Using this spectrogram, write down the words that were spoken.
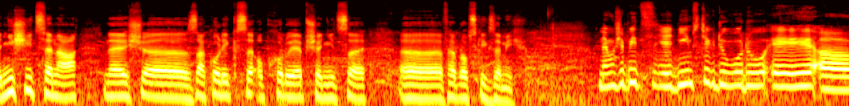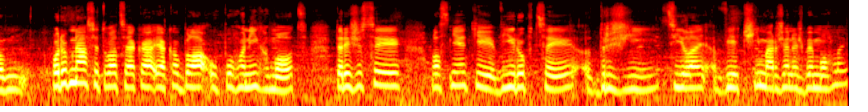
e, nižší cena, než e, za kolik se obchoduje pšenice e, v evropských zemích. Nemůže být jedním z těch důvodů i um, podobná situace, jaká, jaká byla u pohoných hmot, tedy že si vlastně ti výrobci drží cíle větší marže, než by mohli?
